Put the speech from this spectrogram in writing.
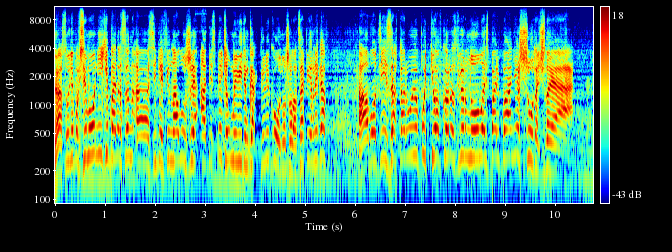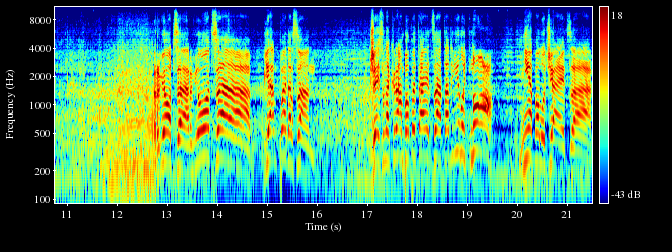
А, судя по всему, Ники Педерсон э, себе финал уже обеспечил. Мы видим, как далеко он ушел от соперников. А вот здесь за вторую путевку развернулась борьба нешуточная. Рвется, рвется. Бьян Педерсон. Джейсона Крампа пытается отодвинуть, но не получается.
